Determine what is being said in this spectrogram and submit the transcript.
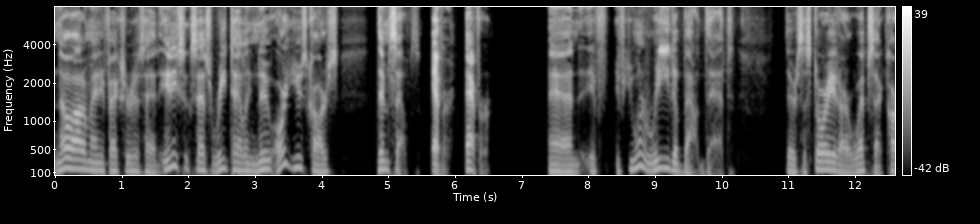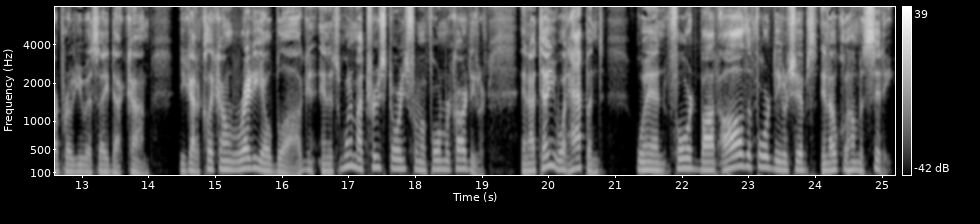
no auto manufacturer has had any success retailing new or used cars themselves Ever. ever. And if if you want to read about that, there's a story at our website carprousa.com. You got to click on radio blog, and it's one of my true stories from a former car dealer. And I tell you what happened when Ford bought all the Ford dealerships in Oklahoma City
